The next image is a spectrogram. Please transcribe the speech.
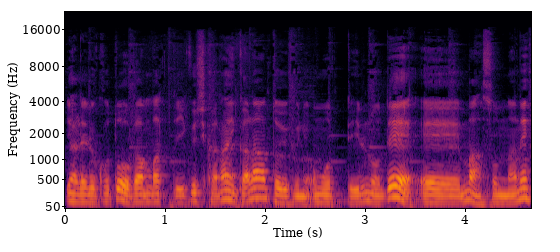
やれることを頑張っていくしかないかなというふうに思っているので、えーまあそんなね、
